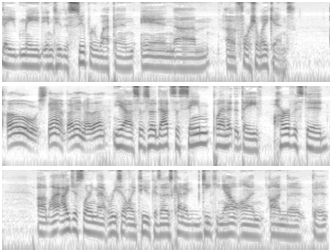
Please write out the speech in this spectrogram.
they made into the super weapon in um, uh, Force Awakens. Oh snap! I didn't know that. Yeah, so so that's the same planet that they harvested. Um, I, I just learned that recently too because I was kind of geeking out on on the the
